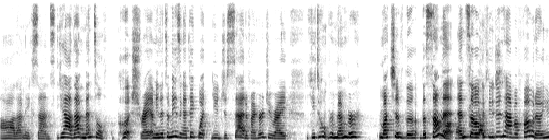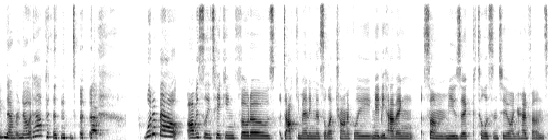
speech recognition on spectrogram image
Ah, that makes sense. Yeah, that mental push, right? I mean, it's amazing. I think what you just said, if I heard you right, you don't remember much of the the summit, and so if you didn't have a photo, you'd never know it happened. What about obviously taking photos, documenting this electronically, maybe having some music to listen to on your headphones?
